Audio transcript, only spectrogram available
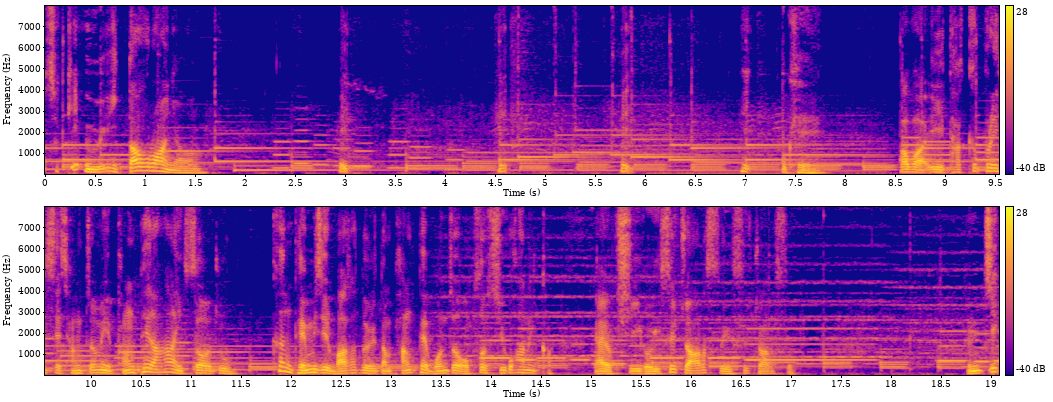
진짜 게임 왜 이따구로 하냐? 헤이. 헤이. 헤이. 헤이. 오케이. 봐봐 이 다크 프린스의 장점이 방패가 하나 있어가지고 큰 데미지를 맞아도 일단 방패 먼저 없어지고 하니까. 야 역시 이거 있을 줄 알았어 있을 줄 알았어. 끔찍?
